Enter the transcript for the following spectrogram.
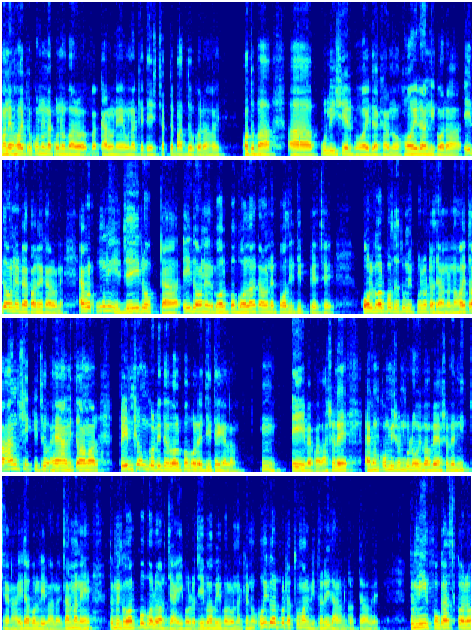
মানে হয়তো কোনো না কোনো কারণে ওনাকে দেশ ছাড়তে বাধ্য করা হয়। অথবা পুলিশের ভয় দেখানো, হয়রানি করা, এই ধরনের ব্যাপারের কারণে। এখন উনি যেই লোকটা, এই ধরনের গল্প বলার কারণে পজিটিভ পেয়েছে। ওর গল্প তো তুমি পুরোটা জানো না। হয়তো আংশিক কিছু হ্যাঁ আমি তো আমার প্রেম সংগঠিত গল্প বলে জিতে গেলাম। হুম, এই ব্যাপার। আসলে এখন কমিশনগুলো ওইভাবে আসলে নিচ্ছে না। এটা বললেই ভালো হয়। তার মানে তুমি গল্প বলো আর যাই বলো, যেভাবেই বলো না কেন, ওই গল্পটা তোমার ভিতরেই ধারণ করতে হবে। তুমি ফোকাস করো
